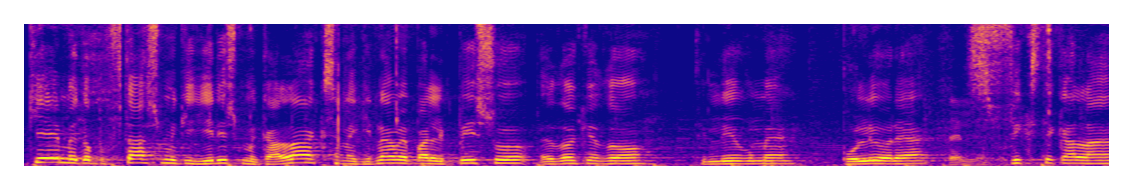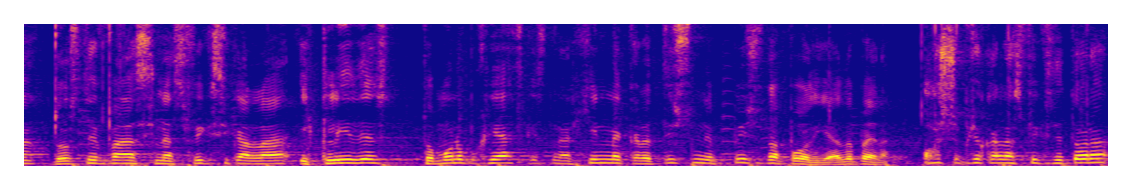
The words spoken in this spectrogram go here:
Και με το που φτάσουμε και γυρίσουμε καλά, ξαναγυρνάμε πάλι πίσω, εδώ και εδώ, τυλίγουμε. Πολύ ωραία. Σφίξτε καλά, δώστε βάση να σφίξει καλά. Οι κλείδε, το μόνο που χρειάστηκε στην αρχή είναι να κρατήσουν πίσω τα πόδια, εδώ πέρα. Όσο πιο καλά σφίξετε τώρα,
